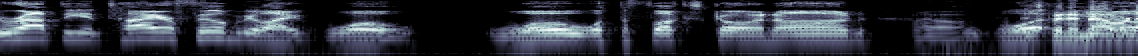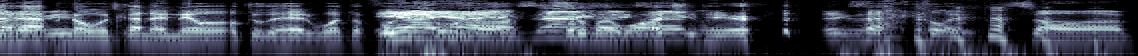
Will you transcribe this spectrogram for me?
throughout the entire film, you're like, whoa, whoa, what the fuck's going on? Wow. What- it's been an hour and a what I half mean? and no one's got a nail through the head. What the fuck Yeah, is going yeah, on? exactly, what am I watching here? Exactly. so, um,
